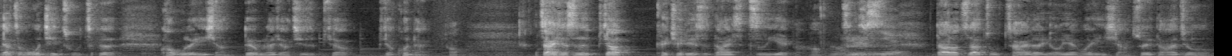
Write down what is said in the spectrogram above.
要怎么问清楚这个矿物的影响，对我们来讲其实比较比较困难。好，再来就是比较可以确定的是，大概是职业吧。哦，职业是大家都知道煮菜的油烟会影响，所以大家就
